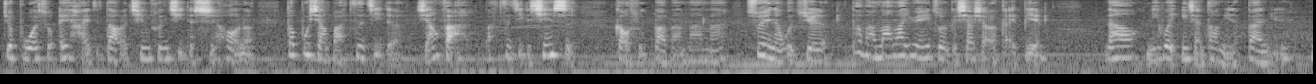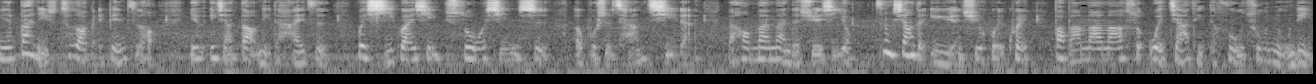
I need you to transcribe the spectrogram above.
就不会说：“哎，孩子到了青春期的时候呢，都不想把自己的想法、把自己的心事告诉爸爸妈妈。”所以呢，我觉得爸爸妈妈愿意做一个小小的改变。然后你会影响到你的伴侣，你的伴侣受到改变之后，也会影响到你的孩子，会习惯性说心事，而不是藏起来。然后慢慢的学习用正向的语言去回馈爸爸妈妈所为家庭的付出努力。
